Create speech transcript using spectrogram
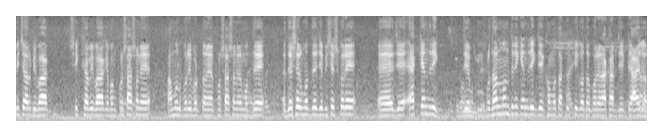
বিচার বিভাগ, শিক্ষা বিভাগ এবং প্রশাসনে আমূল পরিবর্তনের, প্রশাসনের মধ্যে, দেশের মধ্যে যে বিশেষ করে যে এক কেন্দ্রিক যে প্রধানমন্ত্রী কেন্দ্রিক যে ক্ষমতা কুক্ষিগত করে রাখার যে একটি আয়োজন,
